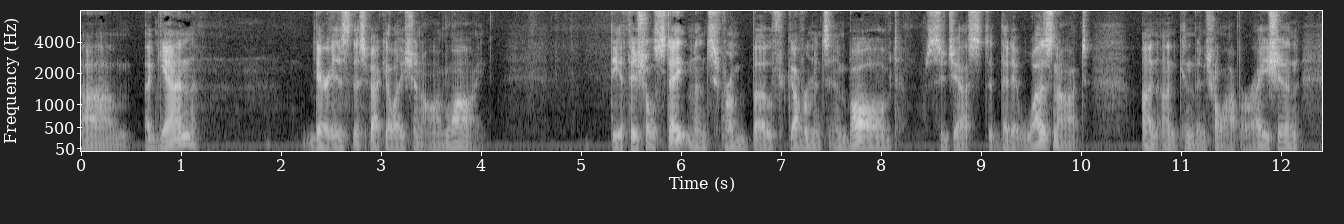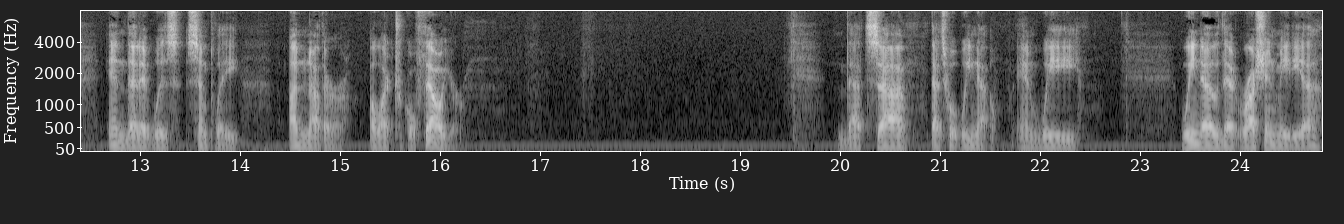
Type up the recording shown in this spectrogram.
Um, again, there is the speculation online. The official statements from both governments involved suggest that it was not an unconventional operation and that it was simply another electrical failure. That's uh, that's what we know, and we we know that Russian media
